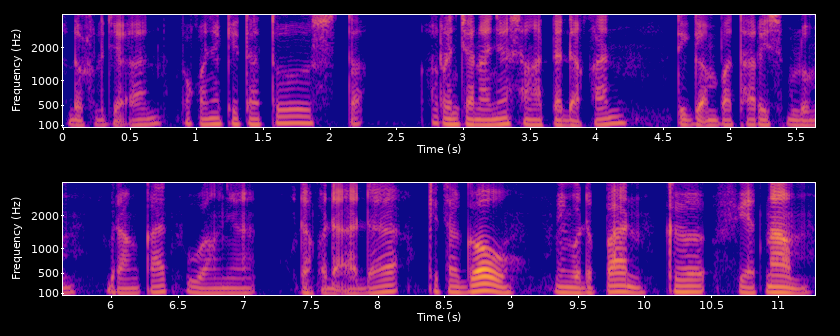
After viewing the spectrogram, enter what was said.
ada kerjaan. Pokoknya kita tuh rencananya sangat dadakan 3-4 hari sebelum berangkat uangnya udah pada ada kita go minggu depan ke Vietnam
